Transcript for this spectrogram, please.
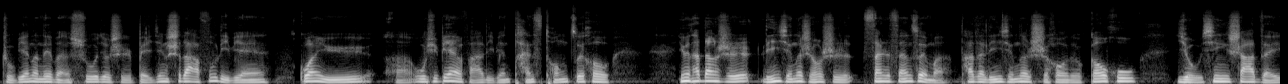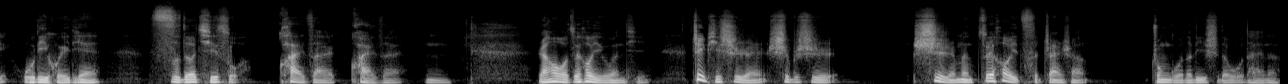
主编的那本书，就是《北京士大夫》里边关于呃戊戌变法里边谭嗣同最后，因为他当时临行的时候是三十三岁嘛，他在临行的时候就高呼“有心杀贼，无力回天，死得其所，快哉快哉”。嗯，然后我最后一个问题，这批士人是不是士人们最后一次站上中国的历史的舞台呢？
